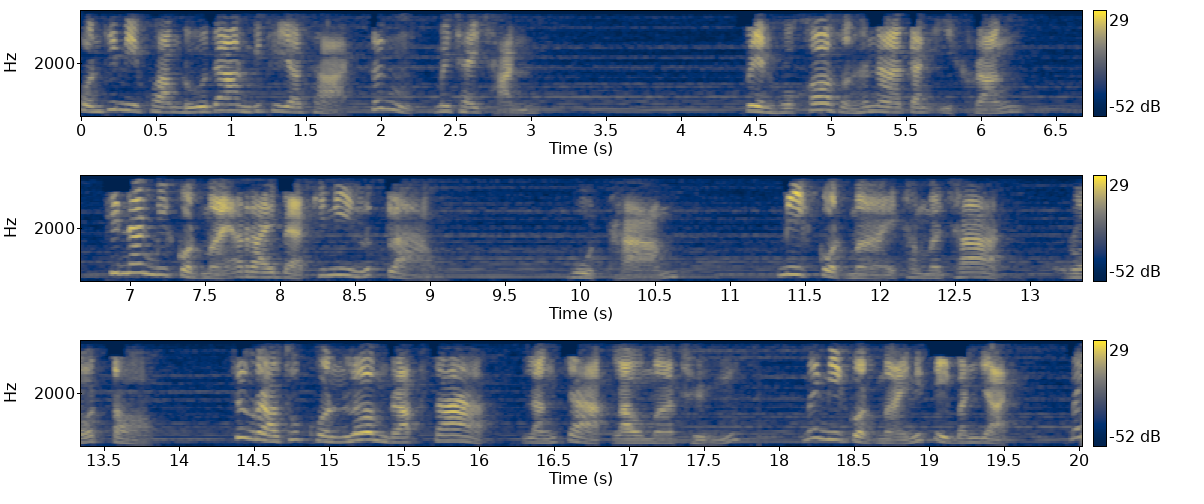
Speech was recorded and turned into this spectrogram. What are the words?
คนที่มีความรู้ด้านวิทยาศาสตร์ ซึ่งไม่ใช่ฉัน เปลี่ยนหัวข้อสนทนากันอีกครั้ง ที่นั่นมีกฎหมายอะไรแบบที่นี่หรือเปล่า บูดถาม มีกฎหมายธรรมชาติ โรสตอบ ซึ่งเราทุกคนเริ่มรับทราบหลังจากเรามาถึง ไม่มีกฎหมายนิติบัญญัติ ไม่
